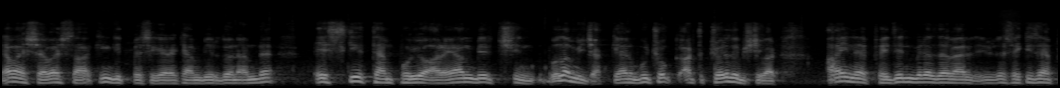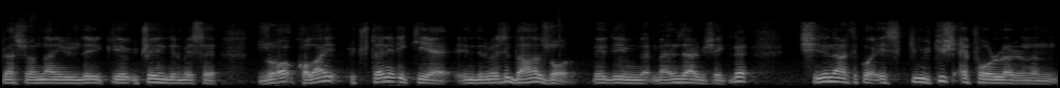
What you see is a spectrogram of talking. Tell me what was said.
yavaş yavaş sakin gitmesi gereken bir dönemde eski tempoyu arayan bir Çin bulamayacak. Yani bu çok artık şöyle de bir şey var. Aynı Fed'in biraz evvel %8 enflasyondan %2'ye 3'e indirmesi zor, kolay. 3'ten 2'ye indirmesi daha zor. Dediğimde benzer bir şekilde Çin'in artık o eski müthiş eforlarının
